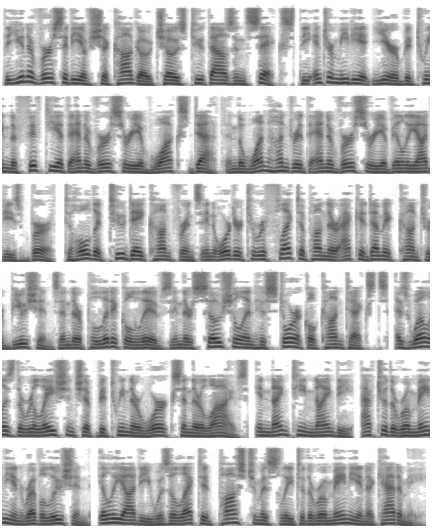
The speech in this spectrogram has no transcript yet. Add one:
the University of Chicago chose 2006 the intermediate year between the 50th anniversary of Wach's death and the 100th anniversary of Eliade's birth, to hold a two-day conference in order to reflect upon their academic contributions and their political lives in their social and historical contexts, as well as the relationship between their works and their lives. In 1990, after the Romanian Revolution, Eliade was elected posthumously to the Romanian Academy.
